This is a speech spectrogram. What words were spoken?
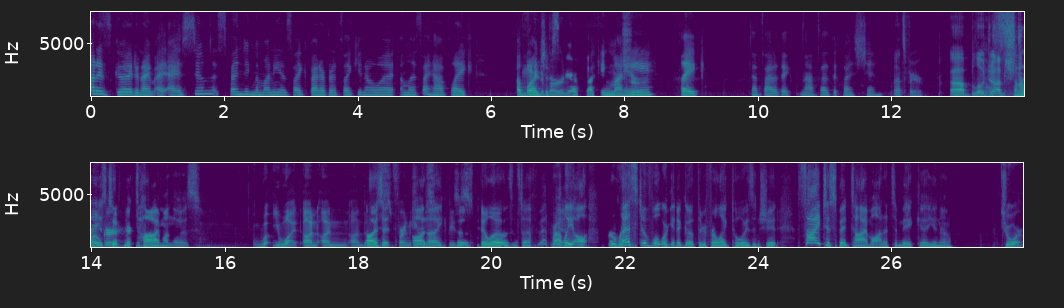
not as good, and I, I I assume that spending the money is like better, but it's like you know what? Unless I have like a Money bunch of burn. spare fucking money, like that's out of the that's out of the question. That's fair. Uh, blowjob Scientists stroker. took their time on those. What you what on on on those Oh, I said furniture on like pieces? those pillows and stuff. And Probably all the rest of what we're gonna go through for like toys and shit. Scientists spent time on it to make uh, you know Sure.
